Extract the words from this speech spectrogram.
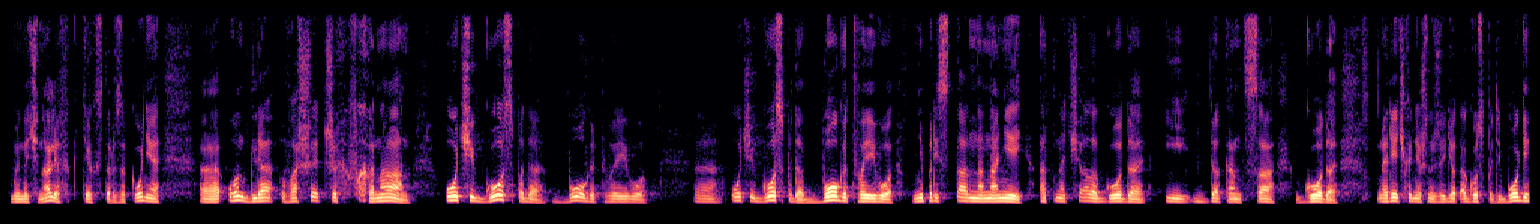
мы начинали, текст Второзакония, э, он для вошедших в Ханаан. «Очи Господа, Бога твоего, очи Господа, Бога твоего, непрестанно на ней от начала года и до конца года. Речь, конечно же, идет о Господе Боге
